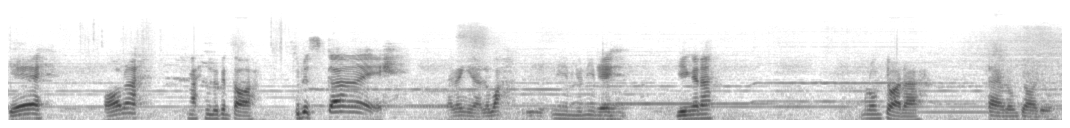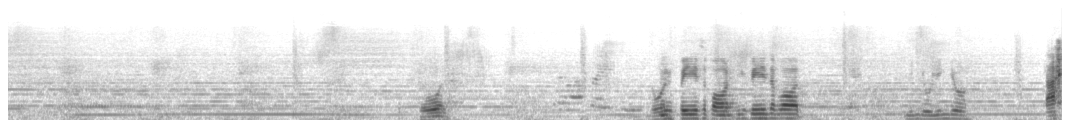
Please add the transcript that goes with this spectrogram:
เย้พร้อมนะ มาลุยกันต่อ to the sky อะไรแม่งอย่างนั้นแล้ววะนี่มันอยู่นี่เอ๊ะยิงกันนะมึงลงจอดอะใช่ลงจอดูโดนโดนยิงฟรีสปอร์ตยิงฟรีสปอร์ตยิงอยู่ยิงอยู่ตาย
